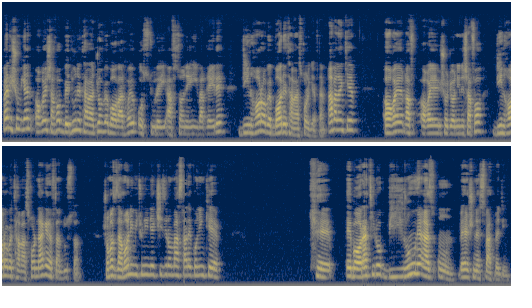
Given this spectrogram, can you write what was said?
بعد ایشون میگن آقای شفا بدون توجه به باورهای اسطوره‌ای افسانه‌ای و غیره دینها را به باد تمسخر گرفتن. اولا که آقای قف... آقای شجاعالدین شفا دینها را به تمسخر نگرفتن دوستان. شما زمانی می‌تونین یک چیزی رو مسخره کنین که که عبارتی رو بیرون از اون بهش نسبت بدین.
